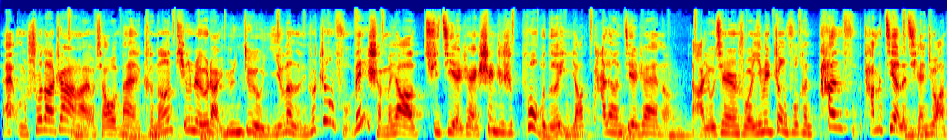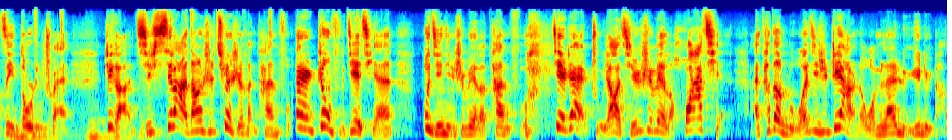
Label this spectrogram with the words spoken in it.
哎，我们说到这儿哈，有小伙伴可能听着有点晕，就有疑问了。你说政府为什么要去借债，甚至是迫不得已要大量借债呢？啊，有些人说，因为政府很贪腐，他们借了钱就往自己兜里揣。这个其实希腊当时确实很贪腐，但是政府借钱不仅仅是为了贪腐，借债主要其实是为了花钱。哎，它的逻辑是这样的，我们来捋一捋哈。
